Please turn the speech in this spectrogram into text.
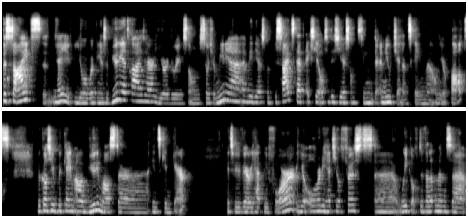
besides, hey, you're working as a beauty advisor, you're doing some social media videos, but besides that, actually also this year something, a new challenge came uh, on your path because you became our beauty master uh, in skincare which we're very happy for. You already had your first uh, week of development. Uh,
